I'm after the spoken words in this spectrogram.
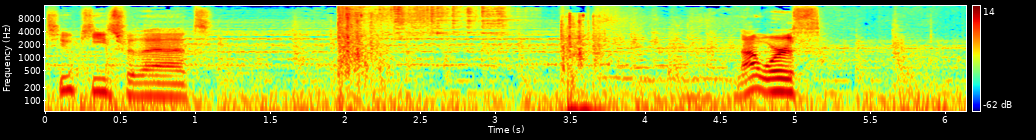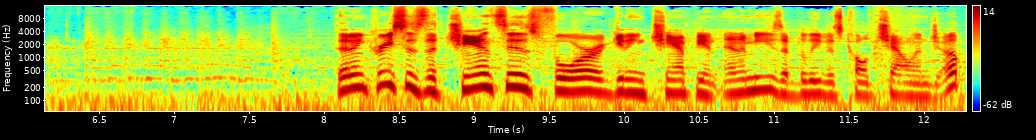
Two keys for that. Not worth. That increases the chances for getting champion enemies. I believe it's called Challenge Up.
